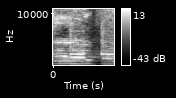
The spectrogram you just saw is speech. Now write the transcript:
do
